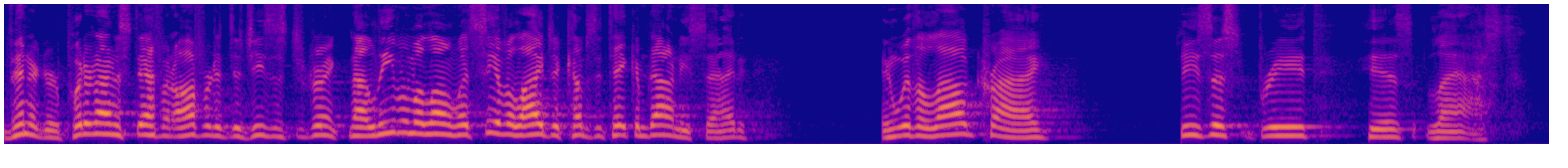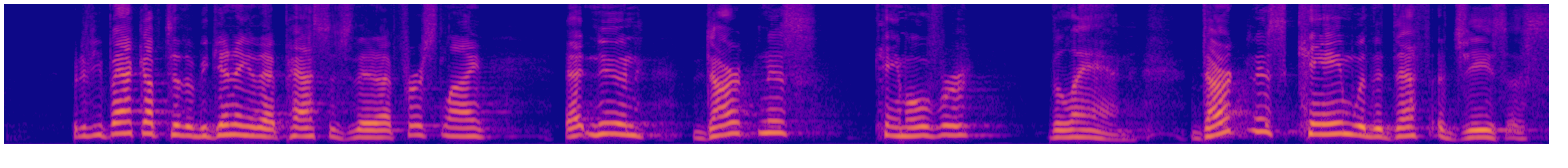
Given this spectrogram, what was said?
vinegar, put it on a staff, and offered it to Jesus to drink. Now leave him alone. Let's see if Elijah comes to take him down, he said. And with a loud cry, Jesus breathed his last. But if you back up to the beginning of that passage there, that first line, at noon, darkness came over the land. Darkness came with the death of Jesus.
